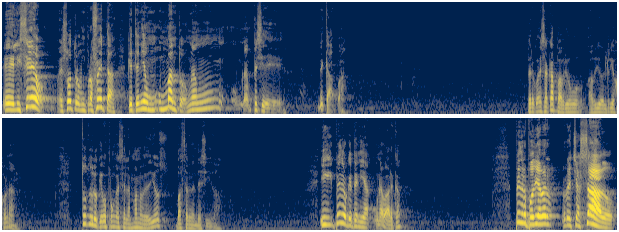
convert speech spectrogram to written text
Eliseo es otro, un profeta que tenía un, manto, una, especie de capa. Pero con esa capa abrió, el río Jordán. Todo lo que vos pongas en las manos de Dios va a ser bendecido. Y Pedro que tenía una barca. Pedro podría haber rechazado.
